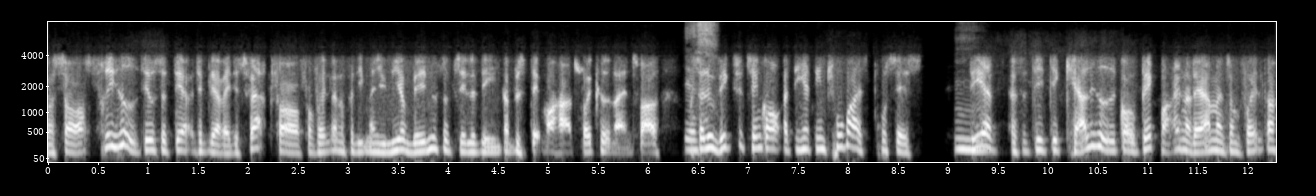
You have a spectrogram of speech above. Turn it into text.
og så også frihed. Det er jo så der, det bliver rigtig svært for, for forældrene, fordi man jo lige har vendt sig til, at det er en, der bestemmer og har trygheden og ansvaret. Yes. Og så er det jo vigtigt at tænke over, at det her det er en tovejsproces. Mm. Det, er, altså det, det kærlighed går jo begge veje, når det er, at man som forældre,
